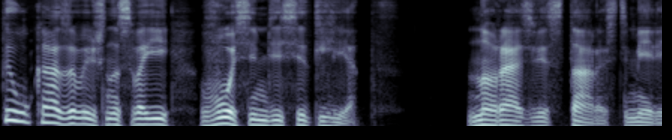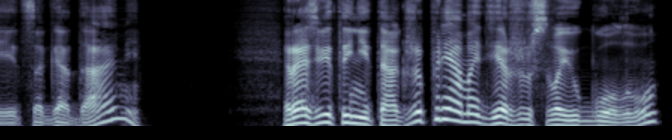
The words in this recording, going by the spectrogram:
Ты указываешь на свои восемьдесят лет. Но разве старость меряется годами? Разве ты не так же прямо держишь свою голову,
